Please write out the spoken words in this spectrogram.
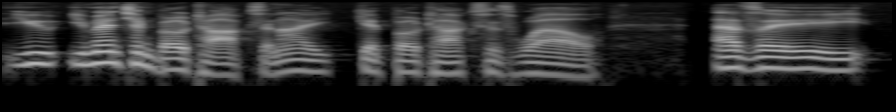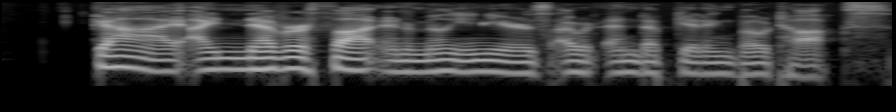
you you mentioned Botox, and I get Botox as well. As a guy, I never thought in a million years I would end up getting Botox.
